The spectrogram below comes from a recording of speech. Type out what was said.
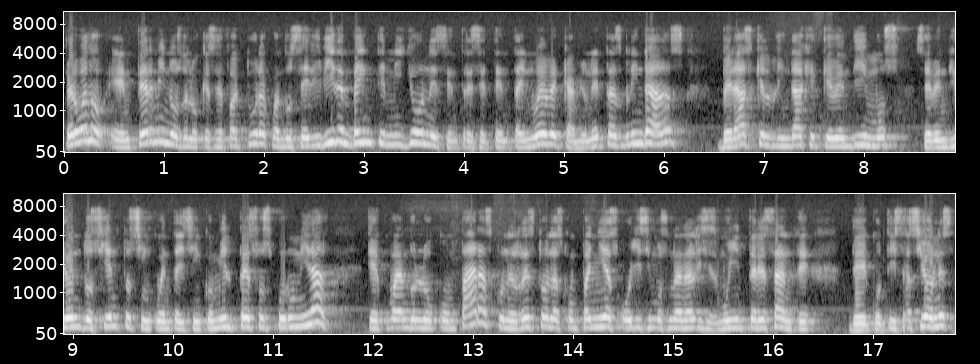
pero bueno, en términos de lo que se factura, cuando se dividen 20 millones entre 79 camionetas blindadas, verás que el blindaje que vendimos se vendió en 255 mil pesos por unidad que cuando lo comparas con el resto de las compañías, hoy hicimos un análisis muy interesante de cotizaciones,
